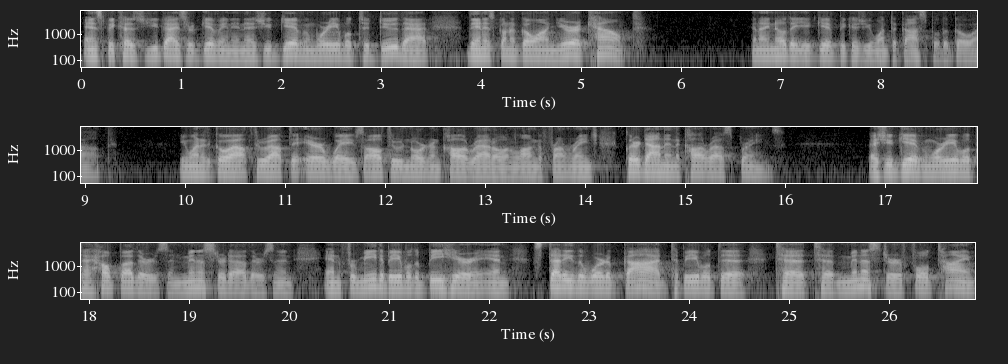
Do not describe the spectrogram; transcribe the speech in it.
And it's because you guys are giving, and as you give and we're able to do that, then it's going to go on your account. And I know that you give because you want the gospel to go out. You want it to go out throughout the airwaves, all through northern Colorado and along the Front Range, clear down into Colorado Springs as you give and we're able to help others and minister to others and, and for me to be able to be here and study the word of god to be able to, to, to minister full time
